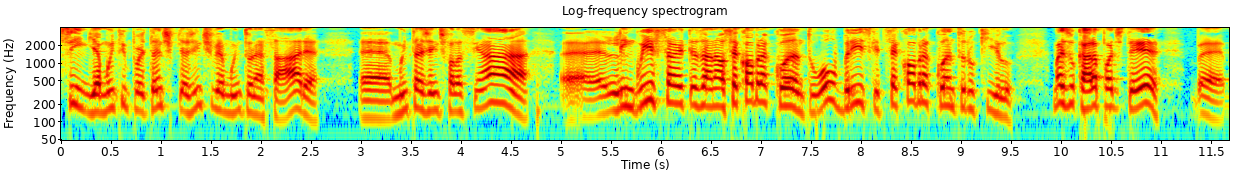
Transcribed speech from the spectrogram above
Sim, e é muito importante porque a gente vê muito nessa área. É, muita gente fala assim: ah, é, linguiça artesanal, você cobra quanto? Ou brisket, você cobra quanto no quilo? Mas o cara pode ter, é,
